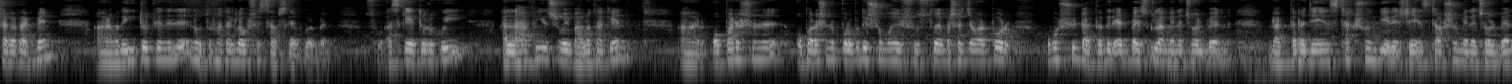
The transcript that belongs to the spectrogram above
সাথে থাকবেন। আর আমাদের ইউটিউব চ্যানেলে নতুন হয়ে থাকলে অবশ্যই সাবস্ক্রাইব করবেন। সো আজকে এতটুকুই। আল্লাহ হাফিজ, সবাই ভালো থাকেন। আর অপারেশনের অপারেশনের পরবর্তী সময়ে সুস্থ হয়ে বাসা যাওয়ার পর অবশ্যই ডাক্তারদের অ্যাডভাইসগুলো মেনে চলবেন। ডাক্তাররা যে ইনস্ট্রাকশন দিয়ে দেন, সেই ইনস্ট্রাকশন মেনে চলবেন।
